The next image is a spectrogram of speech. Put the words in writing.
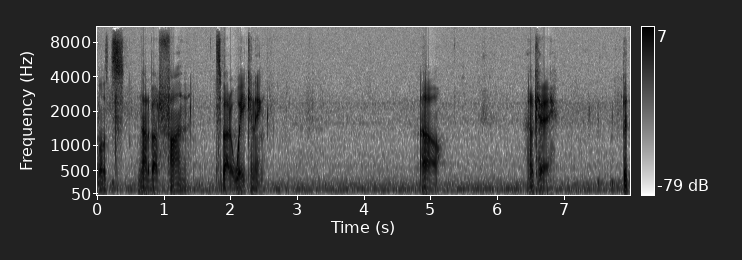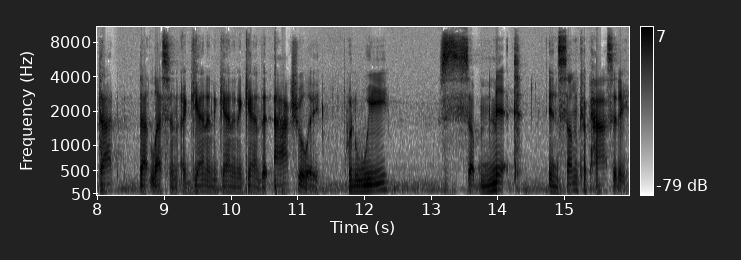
Well, it's not about fun. It's about awakening. Oh. Okay. But that, that lesson again and again and again that actually, when we submit in some capacity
